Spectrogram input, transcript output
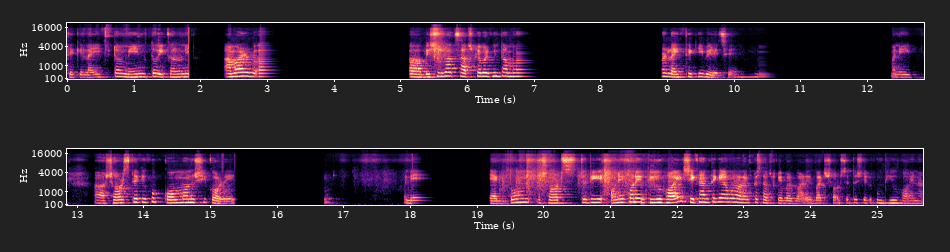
থেকে। লাইভটা মেন তো এই কারণে আমার বেশিরভাগ সাবস্ক্রাইবার কিন্তু আমার আমার লাইফ থেকেই বেড়েছে। মানে শর্টস থেকে খুব কম মানুষই করে। মানে একদম শর্টস যদি অনেক অনেক ভিউ হয়, সেখান থেকে আমার অনেকটা সাবস্ক্রাইবার বাড়ে। বাট শর্টসে তো সেরকম ভিউ হয় না।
